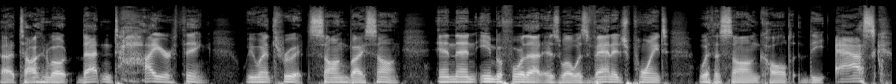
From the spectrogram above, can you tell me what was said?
uh, talking about that entire thing. We went through it song by song. And then in before that as well was Vantage Point with a song called The Ask,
